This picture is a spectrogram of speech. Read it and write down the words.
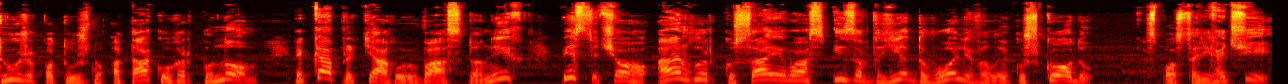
дуже потужну атаку гарпуном, яка притягує вас до них, після чого ангер кусає вас і завдає доволі велику шкоду. Спостерігачі.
